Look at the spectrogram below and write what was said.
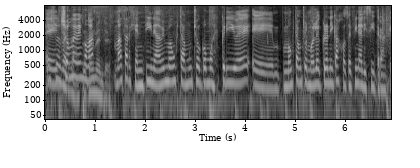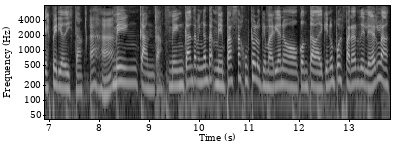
Eh, yo me vengo más, Totalmente. más argentina. A mí me gusta mucho cómo escribe. eh, me gusta mucho el modelo de crónica Josefina Licitra, que es periodista. Ajá. Me encanta, me encanta, me encanta. Me pasa justo lo que Mariano contaba, de que no puedes parar de leerla.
